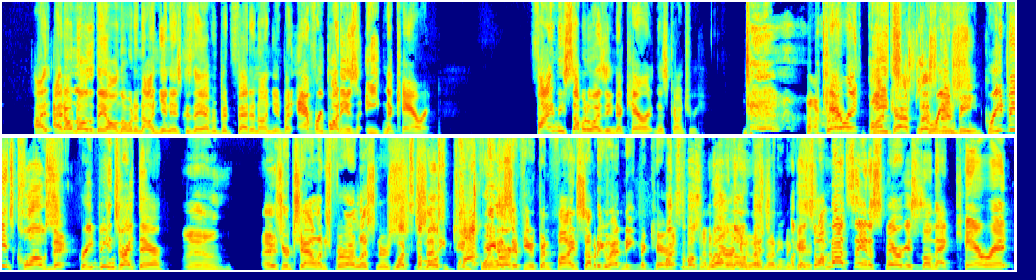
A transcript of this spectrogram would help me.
I, I don't know that they all know what an onion is because they haven't been fed an onion, but everybody is eating a carrot. Find me someone who has eaten a carrot in this country. All right. Carrot, beets, podcast green listeners. bean. Green bean's close. There- green bean's right there. Well, There's your challenge for our listeners. What's the Send- most Tweet us if you can find somebody who hadn't eaten a carrot. What's the most well-known vegetable? Okay, so I'm not saying asparagus is on that carrot,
